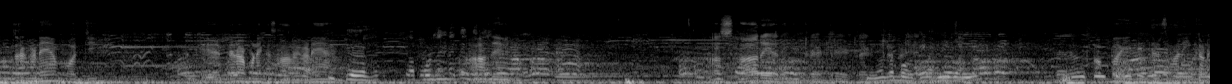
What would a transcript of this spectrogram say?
ਉੱਧਰ ਖੜੇ ਆ ਫੌਜੀ। ਤੇ ਇੱਧਰ ਆਪਣੇ ਕਿਸਾਨ ਖੜੇ ਆ। ਆ ਦੇਖ ਲਓ। ਆ ਸਾਰੇ ਆ ਦੇਖੋ ਟਰੈਕਟਰ ਹੀ ਟਰੈਕਟਰ। ਆ। ਬਾਈ ਦੀ ਤੇ ਸਾਰੀ ਕਣਕ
